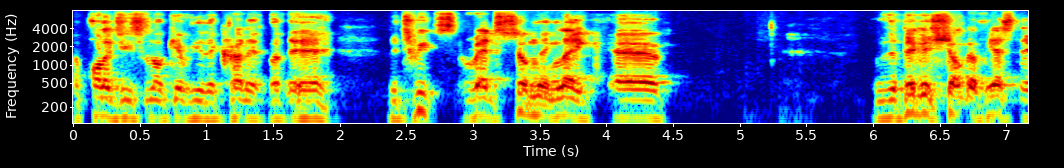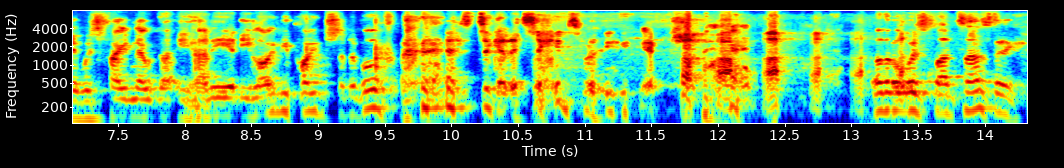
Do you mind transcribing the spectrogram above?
apologies for not giving you the credit. But the the tweets read something like uh, the biggest shock of yesterday was finding out that he had 80 loyalty points and above to get a ticket for the I thought it was fantastic.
